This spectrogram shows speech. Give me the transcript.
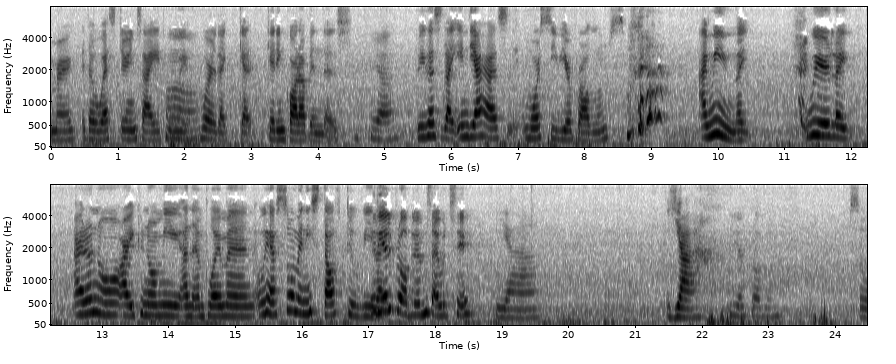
Ameri- the western side who Oh. who are like get getting caught up in this. Yeah. Because like India has more severe problems. I mean like we're like I don't know, our economy, unemployment, we have so many stuff to be Real like problems, I would say. Yeah. Yeah. Real problem. So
